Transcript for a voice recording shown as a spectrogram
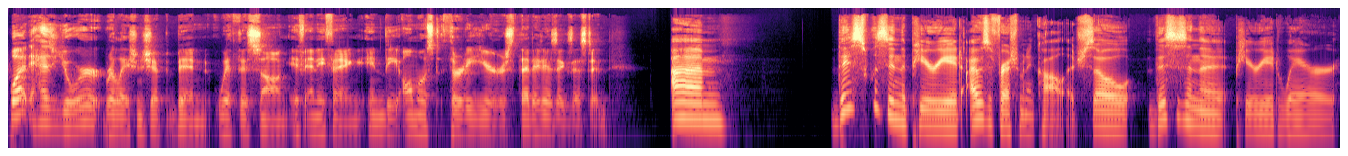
what has your relationship been with this song, if anything, in the almost 30 years that it has existed? Um, this was in the period I was a freshman in college, so this is in the period where,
